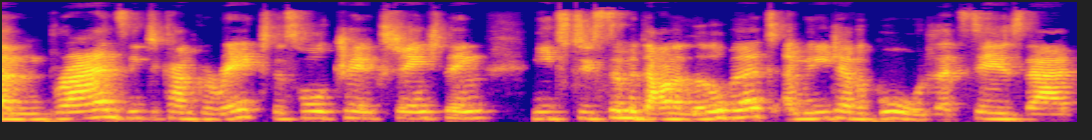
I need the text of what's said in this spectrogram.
Um, brands need to come correct. This whole trade exchange thing needs to simmer down a little bit, and we need to have a board that says that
